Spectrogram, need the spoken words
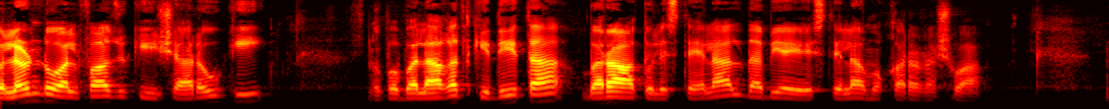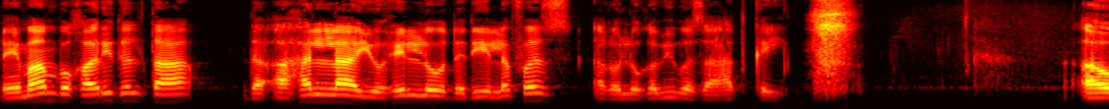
په لندو الفاظو کې اشاره وکي نو په بلاغت کې دیتا براعت الاستهلال دا بیا یو اصطلاح مقرره شوه نو امام بخاری دلته د احل یحل د دې لفظ هغه لغوي وضاحت کوي او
